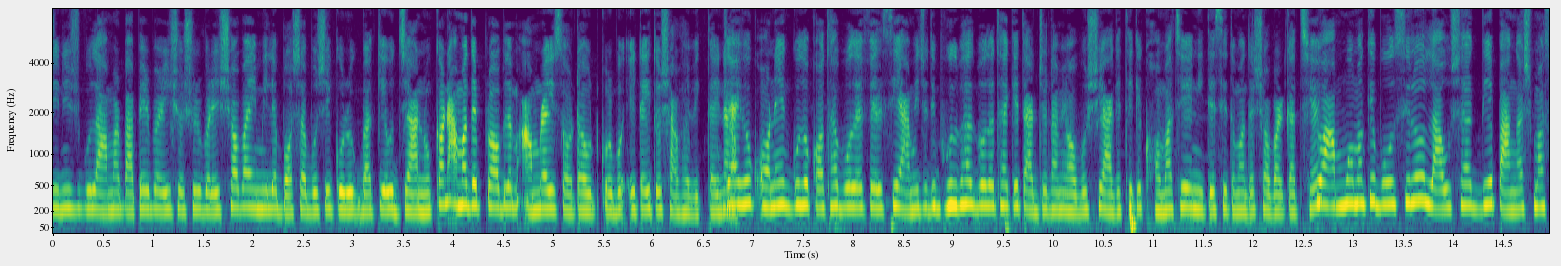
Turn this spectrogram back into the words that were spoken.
জিনিসগুলো আমার বাপের বাড়ি শ্বশুর বাড়ি সবাই মিলে বসাবসি করুক বা কেউ জানুক, কারণ আমাদের প্রবলেম আমরাই সর্ট আউট করব, এটাই তো স্বাভাবিক, তাই না? যাই হোক অনেকগুলো কথা বলে ফেলছি, আমি যদি ভুলভাল বলে থাকি তার জন্য আমি অবশ্যই আগে থেকে ক্ষমা চেয়ে নিতেছি তোমাদের সবার কাছে। তো আম্মু আমাকে বলছিল, লাউ শাক দিয়ে পাঙ্গাস মাছ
